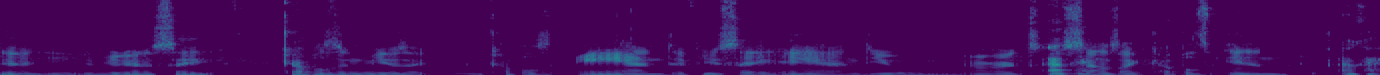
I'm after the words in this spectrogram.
Yeah, you're gonna say couples in music, couples and if you say and you or it's, it Okay. sounds like couples in. Okay.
